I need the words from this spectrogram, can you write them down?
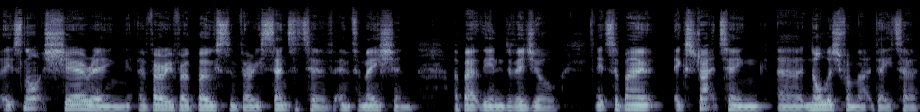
it's not sharing a very verbose and very sensitive information about the individual. It's about extracting uh, knowledge from that data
